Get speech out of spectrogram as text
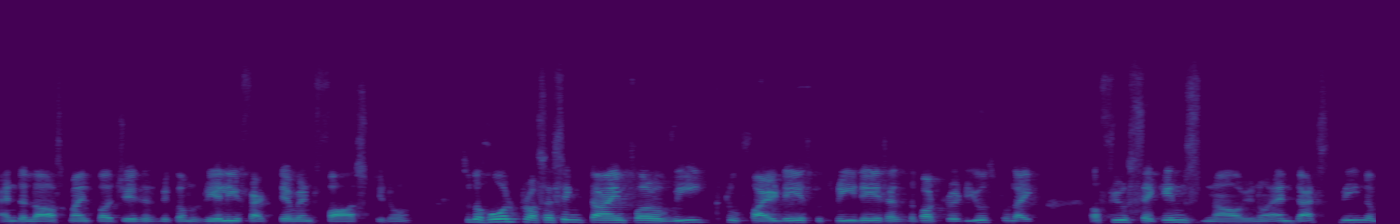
and the last mile purchase has become really effective and fast you know. So the whole processing time for a week to five days to three days has got reduced to like a few seconds now you know and that's been a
